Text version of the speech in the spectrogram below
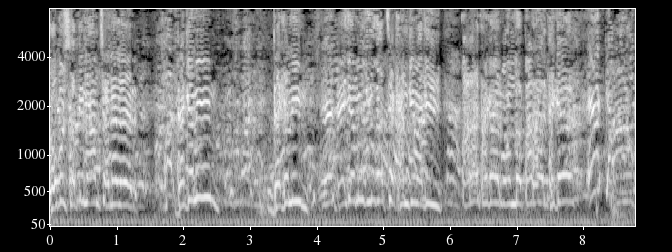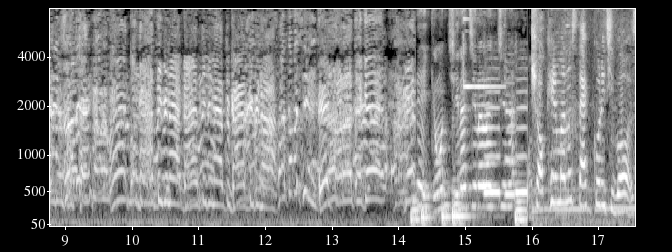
সবুজ সাথী নাম চ্যানেলের। দেখে নিন দেখে নিন এই যে মুখ লুকাচ্ছে খানকি মাগি পাড়ায় থাকার বন্ধ পাড়ায় থেকে। হ্যাঁ, কেমন চেনা চেনা লাগছে না? শখের মানুষ ত্যাগ করেছি বস।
